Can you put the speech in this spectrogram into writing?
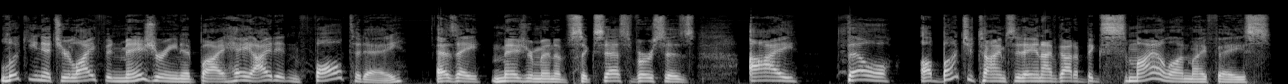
looking at your life and measuring it by, hey, I didn't fall today as a measurement of success versus I fell a bunch of times today and I've got a big smile on my face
